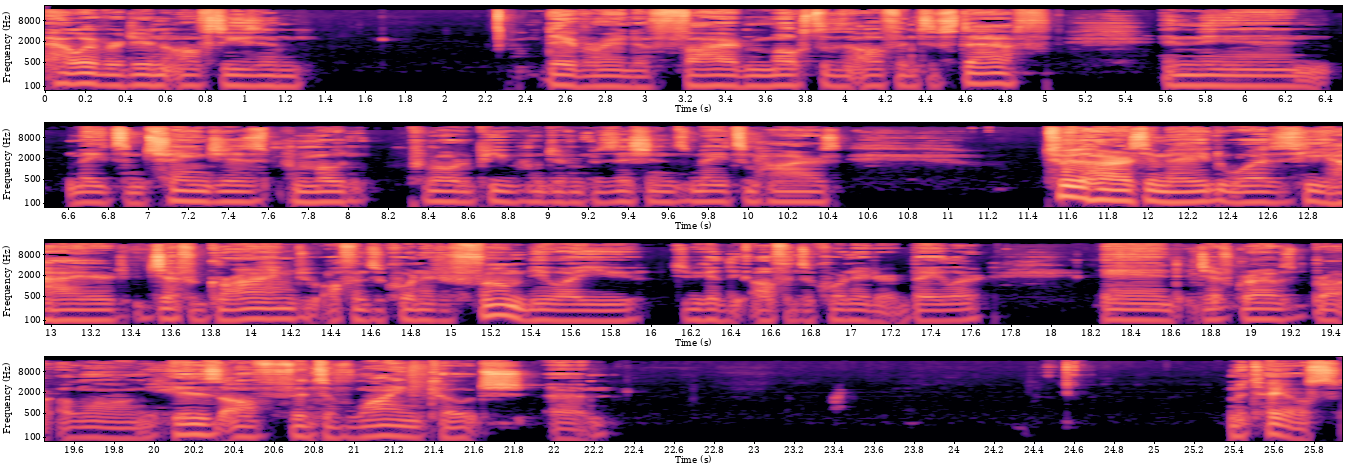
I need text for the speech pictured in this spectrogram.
However, during the offseason, Dave Aranda fired most of the offensive staff and then made some changes, promoted, promoted people from different positions, made some hires. Two of the hires he made was he hired Jeff Grimes, offensive coordinator from BYU, to become the offensive coordinator at Baylor. And Jeff Grimes brought along his offensive line coach, um, Mateos.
